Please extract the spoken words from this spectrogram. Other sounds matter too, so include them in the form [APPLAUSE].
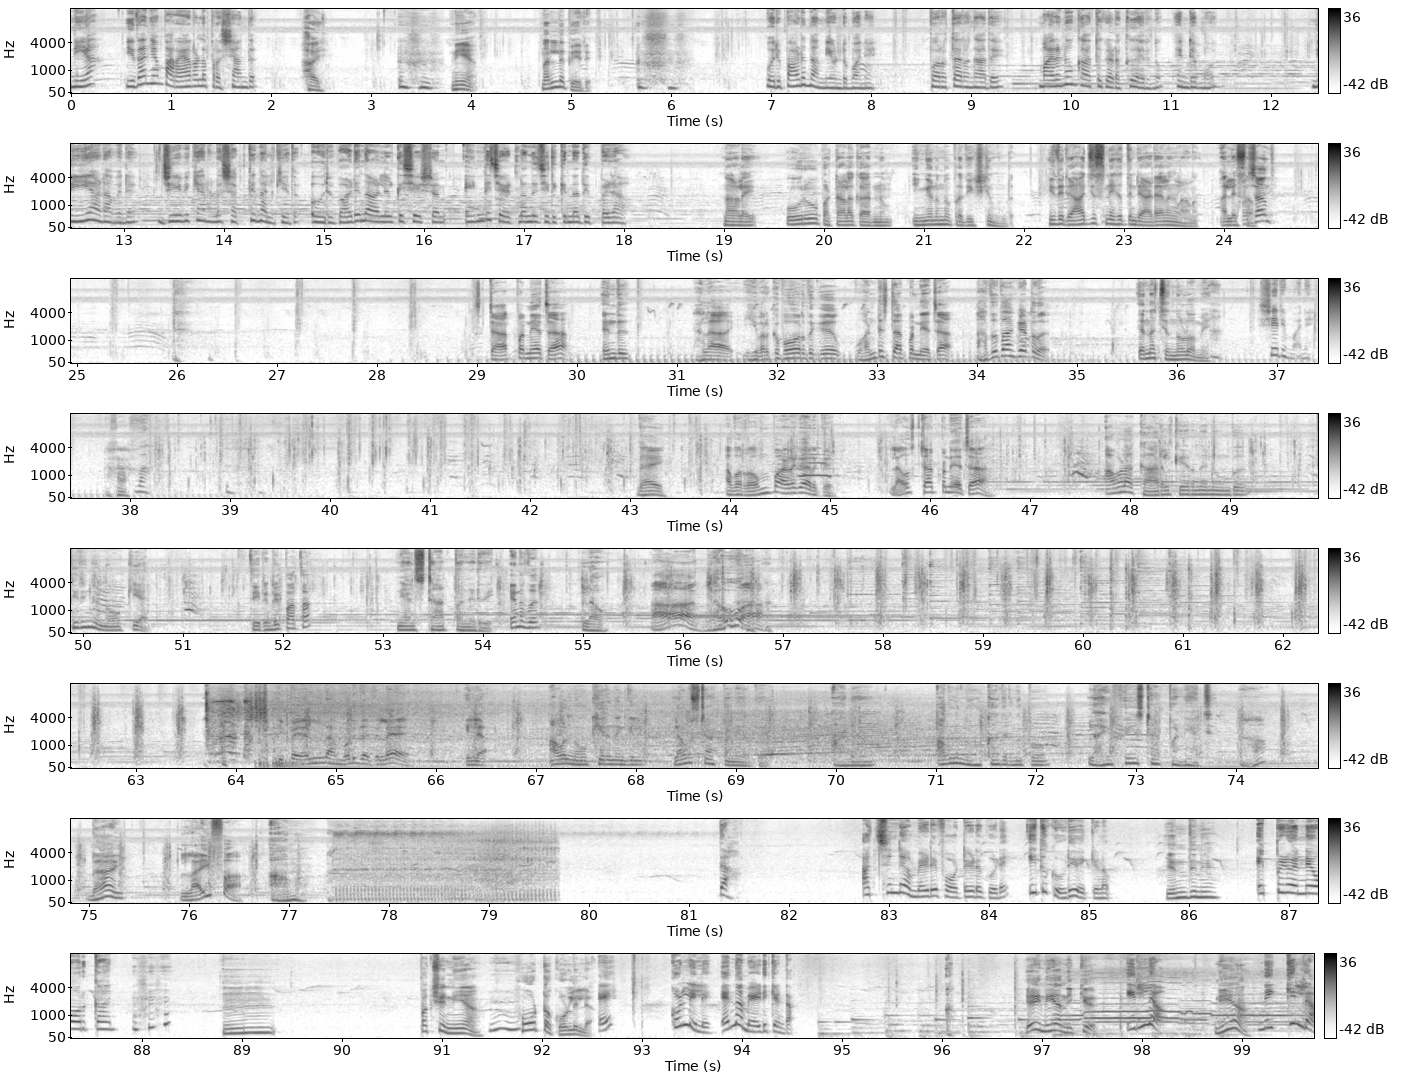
നിയ ഇതാ ഞാൻ പറയാറുള്ള പ്രശാന്ത്. ഹായ്. നിയ നല്ല പേര്. ഒരുപാട് നന്ദിയുണ്ട് മോനെ. പുറത്തിറങ്ങാതെ മരണവും കാത്തു കിടക്കുകയായിരുന്നു എന്റെ മോൻ. നീയാണ് അവന് ജീവിക്കാനുള്ള ശക്തി നൽകിയത്. ഒരുപാട് നാളുകൾക്ക് ശേഷം എന്റെ ചേട്ടനൊന്ന് ചിരിക്കുന്നത് ഇപ്പോഴാ. നാളെ ഓരോ പട്ടാളക്കാരനും ഇങ്ങനൊന്ന് പ്രതീക്ഷിക്കുന്നുണ്ട്. ഇത് രാജ്യസ്നേഹത്തിന്റെ അടയാളങ്ങളാണ് അല്ലേ സാർ? സ്റ്റാർട്ട് பண்ணியாச்சா എന്ത്? അല്ല ഇവർക്ക് പോകത്തേക്ക് വണ്ടി സ്റ്റാർട്ട് പണിയാച്ചാ? അത് താൻ കേട്ടത്. എന്നാ ചെന്നോളൂ അമ്മേ. ശരി മോനെ. വാ. டேய் அவ ரொம்ப அழகா இருக்கு லவ் பண்ணியாச்சா അവൾ ആ കാറിൽ കയറുന്നതിന് മുമ്പ് തിരിഞ്ഞു നോക്കിയാൽ திரும்பி பார்த்தா ഞാൻ സ്റ്റാർട്ട് പണിടുവി. എന്നത്? ലവ്. ആ ലവ് ആ. இப்ப എല്ലാം முடிஞ்சாச்சுல்ல ഇല്ല അവൾ നോക്കിയിരുന്നെങ്കിൽ ലവ് സ്റ്റാർട്ട് പണിയത് ആനാ അവൾ നോക്കാതിരുന്നപ്പോ ലൈഫേ സ്റ്റാർട്ട് പണിയാച്ച്. ஆஹா. டேய் லைஃபா ആമാ. ദാ അച്ഛന്റെ അമ്മയുടെ ഫോട്ടോയുടെ കൂടെ ഇത് കൂടി വെക്കണം. എന്തിന്? എപ്പോഴും എന്നെ ഓർക്കാൻ. ഉം. പക്ഷെ നീയാ ഫോട്ടോ കൊള്ളില്ല. ഏ? കൊള്ളില്ലേ? എന്നാ മേടിക്കണ്ട. ഏയ് നീയാ നിക്ക്. ഇല്ല. നീയാ? നിക്കില്ല.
